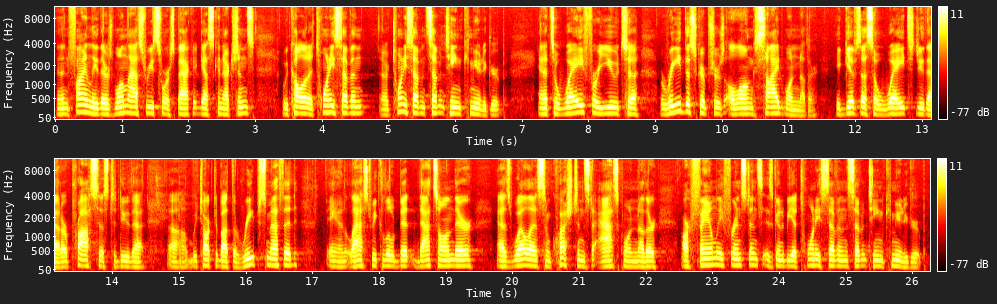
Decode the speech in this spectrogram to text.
And then finally, there's one last resource back at Guest Connections. We call it a 27, uh, 2717 community group. And it's a way for you to read the scriptures alongside one another. It gives us a way to do that, our process to do that. Um, we talked about the REAPS method, and last week a little bit, that's on there, as well as some questions to ask one another. Our family, for instance, is going to be a 2717 community group.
